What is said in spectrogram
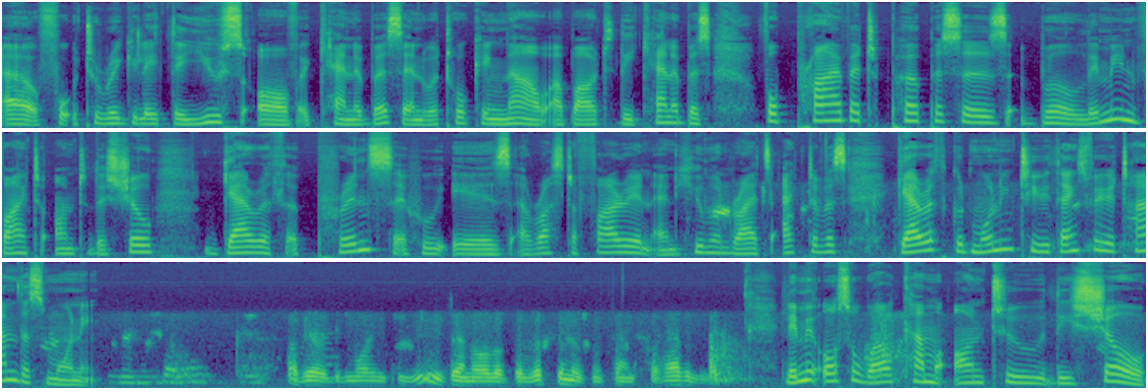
uh, for to regulate the use of cannabis? And we're talking now about the Cannabis for Private Purposes Bill. Let me invite onto the show Gareth Prince, who is a Rastafarian and human rights activist. Gareth, good morning to you. Thanks for your time this morning. A very good morning to you and all of the listeners, and thanks for having me. Let me also welcome onto the show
